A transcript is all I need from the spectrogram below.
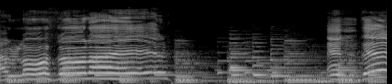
I've lost all I had, and there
